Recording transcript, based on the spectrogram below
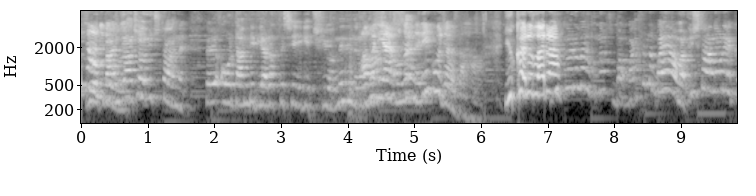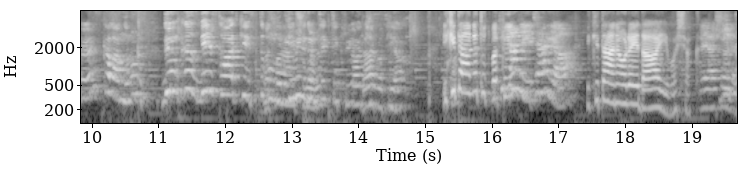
iki tane Yok de olur. bence hatta üç tane. Böyle oradan bir yarasa şeyi geçiyor. Ne denir? Ama diğer onları nereye koyacağız daha? Yukarılara. Yukarılara bunlar ba- baksana bayağı var. Üç tane oraya koyarız kalanları oraya. Dün kız bir saat kesti bunları. Bakayım Yemin şunları. ediyorum tek tek rüya kesti ya. İki tane tut Bir bakayım. tane yeter ya. İki tane oraya daha iyi Başak. Veya şöyle.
